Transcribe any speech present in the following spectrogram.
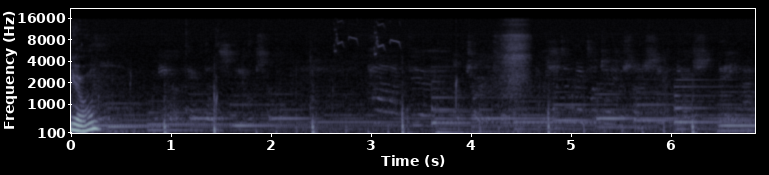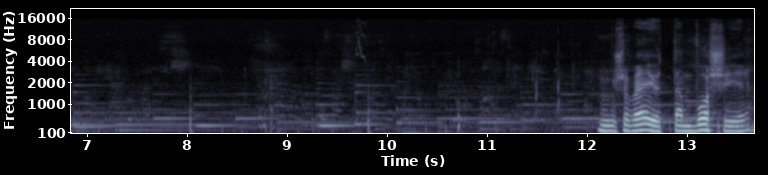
Meg. Most eljöttem vasért,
